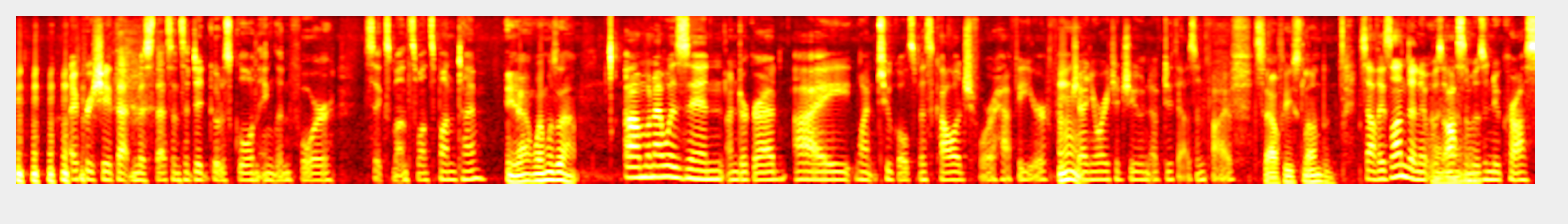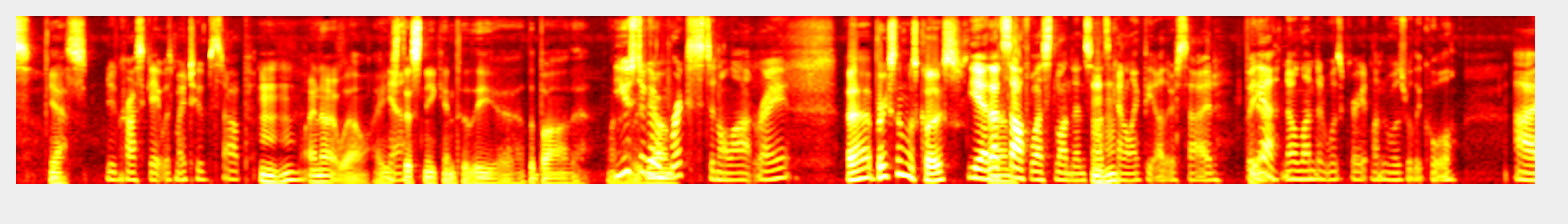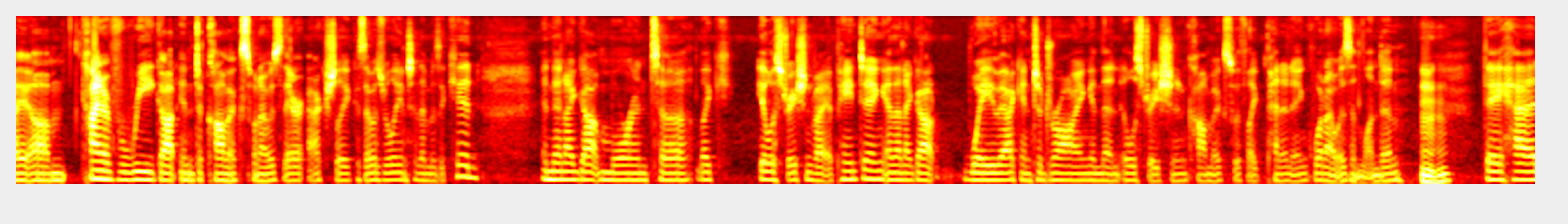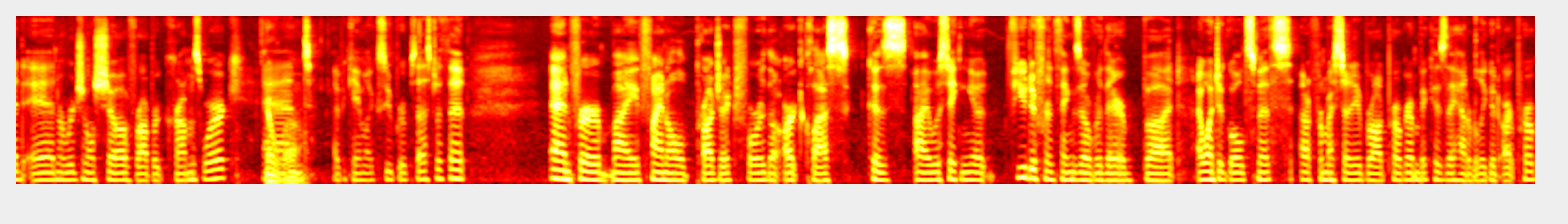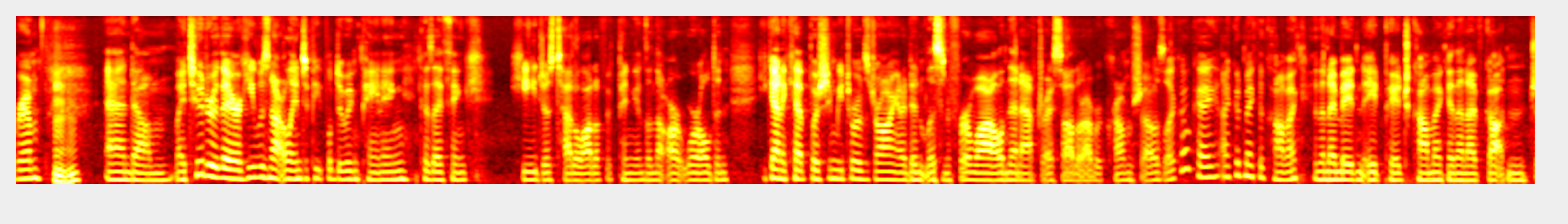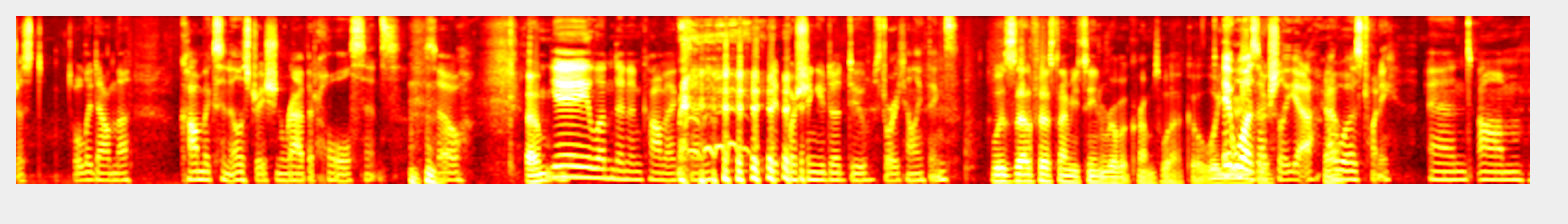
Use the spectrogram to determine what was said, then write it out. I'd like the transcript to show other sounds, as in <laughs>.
<laughs> I appreciate that and miss that since I did go to school in England for six months once upon a time. Yeah, when was that? Um, when I was in undergrad, I went to Goldsmiths College for half a year from January to June of 2005. Southeast London. Southeast London. It was awesome. It was a New Cross. Yes. New Cross Gate was my tube stop. hmm I know it well. I used Yeah. to sneak into the uh, the bar there. when You I used to go young. to Brixton a lot, right? Uh, Brixton was close. Yeah, that's Um, southwest London, so that's kind of like the other side. But yeah. Yeah. no, London was great. London was really cool. I um, kind of re got into comics when I was there, actually, because I was really into them as a kid, and then I got more into like illustration via painting, and then I got way back into drawing, and then illustration and comics with like pen and ink when I was in London. Mm-hmm. They had an original show of Robert Crumb's work, Oh, and wow. I became like super obsessed with it. And for my final project for the art class, because I was taking a few different things over there, but I went to Goldsmiths uh, for my study abroad program because they had a really good art program. And um, my tutor there, he was not really into people doing painting because I think he just had a lot of opinions on the art world. And he kind of kept pushing me towards drawing, and I didn't listen for a while. And then after I saw the Robert Crumb show, I was like, okay, I could make a comic. And then I made an eight page comic, and then I've gotten just totally down the comics and illustration rabbit hole since. <laughs> so. Um, Yay, London and comics and <laughs> it pushing you to do storytelling things. Was that the first time you'd seen Robert Crumb's work, or were you? It was into- actually, yeah. Yeah? I was 20. And um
